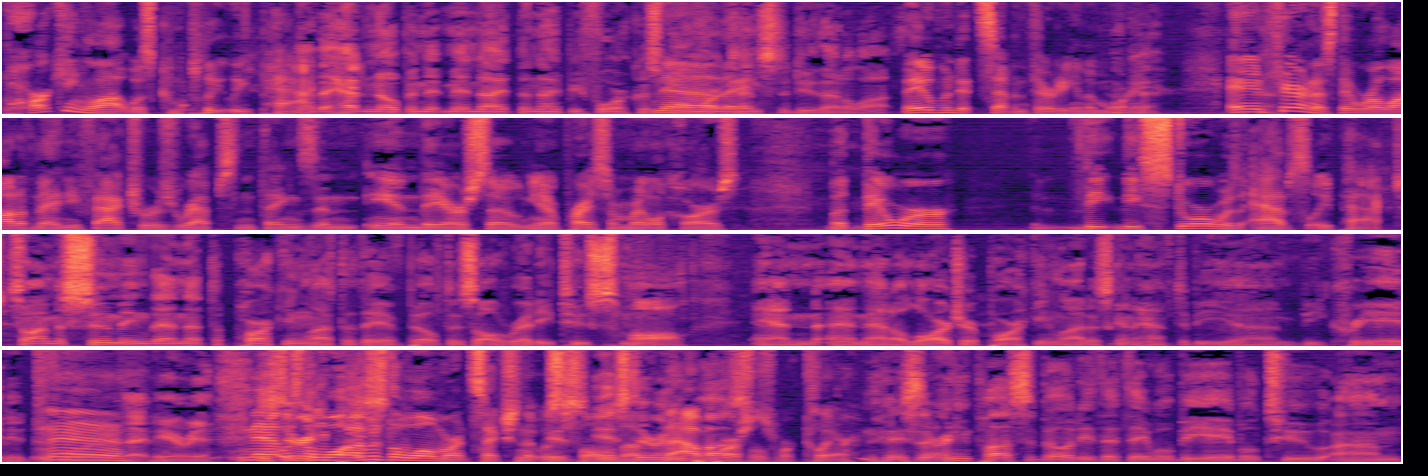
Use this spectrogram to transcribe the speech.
parking lot was completely packed. they hadn't opened at midnight the night before because No, Walmart they- tends to do that a lot. They opened at 7:30 in the morning. Okay. And in fairness, there were a lot of manufacturers reps and things in, in there, so you know, probably some rental cars. But there were the the store was absolutely packed. So I'm assuming then that the parking lot that they have built is already too small, and, and that a larger parking lot is going to have to be uh, be created for Nah. that area. No, it was, the, poss- it was the Walmart section that was Is- full. is the there the any out poss- parcels were clear. Is there any possibility that they will be able to um,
